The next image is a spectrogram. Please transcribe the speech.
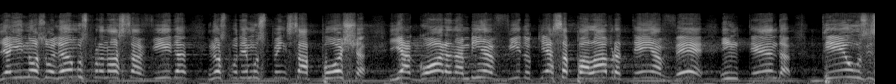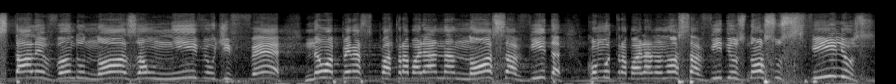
E aí nós olhamos para a nossa vida e nós podemos pensar, poxa, e agora na minha vida o que essa palavra tem a ver? Entenda, Deus está levando nós a um nível de fé, não apenas para trabalhar na nossa vida, como trabalhar na nossa vida e os nossos filhos.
